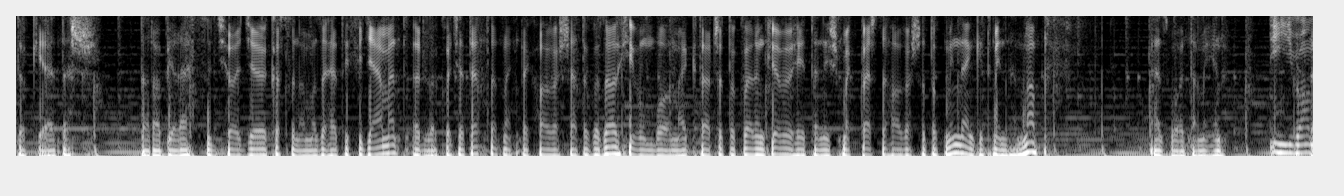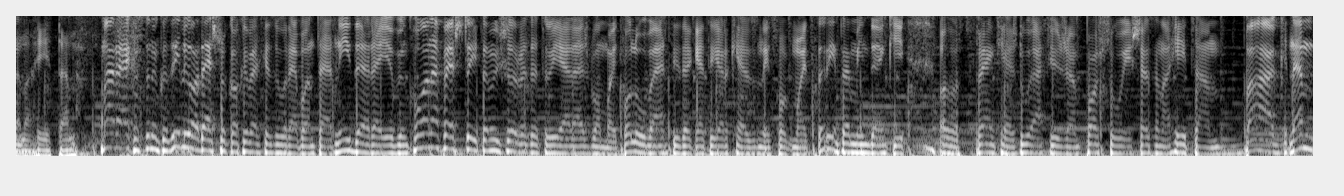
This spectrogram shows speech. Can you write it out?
tökéletes darabja lesz, úgyhogy köszönöm az eheti figyelmet, örülök, hogyha tetszett nektek, hallgassátok az archívumból, meg tartsatok velünk jövő héten is, meg persze hallgassatok mindenkit minden nap. Ez voltam én Így van. ezen a héten. Már elköszönünk az élőadások a következő órában, tehát Niederre jövünk holnap este itt a műsorvezetői állásban, majd Paló vár titeket érkezni fog majd szerintem mindenki, azaz Frankes, Dual Fusion, Pacsó, és ezen a héten Bug, nem,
